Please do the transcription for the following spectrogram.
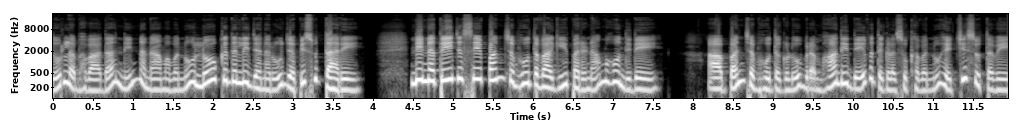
ದುರ್ಲಭವಾದ ನಿನ್ನ ನಾಮವನ್ನು ಲೋಕದಲ್ಲಿ ಜನರು ಜಪಿಸುತ್ತಾರೆ. ನಿನ್ನ ತೇಜಸ್ಸೇ ಪಂಚಭೂತವಾಗಿ ಪರಿಣಾಮ ಹೊಂದಿದೆ. ಆ ಪಂಚಭೂತಗಳು ಬ್ರಹ್ಮಾದಿ ದೇವತೆಗಳ ಸುಖವನ್ನು ಹೆಚ್ಚಿಸುತ್ತವೆ.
